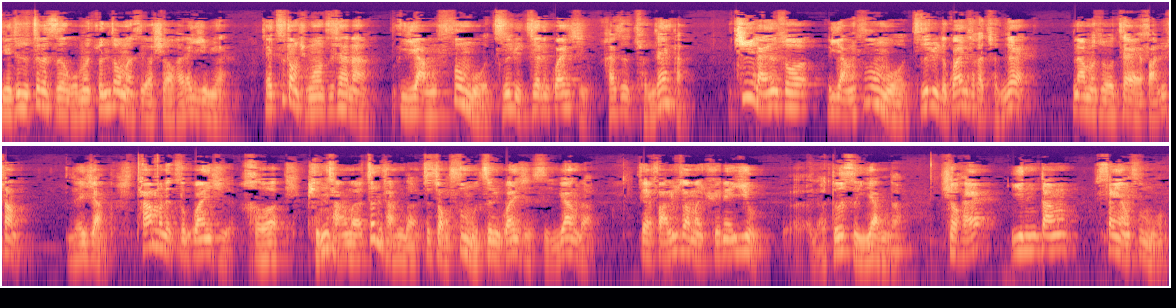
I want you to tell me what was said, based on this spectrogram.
也就是这个时候，我们尊重的是要小孩的意愿。在这种情况之下呢，养父母子女之间的关系还是存在的。既然说养父母子女的关系还存在，那么说在法律上来讲，他们的这种关系和平常的正常的这种父母子女关系是一样的，在法律上的权利义务呃都是一样的。小孩应当赡养父母，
